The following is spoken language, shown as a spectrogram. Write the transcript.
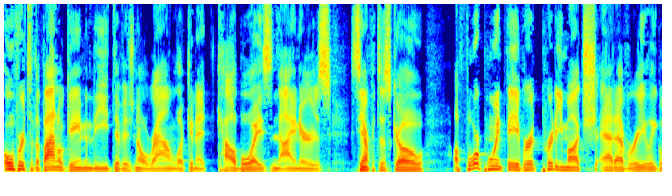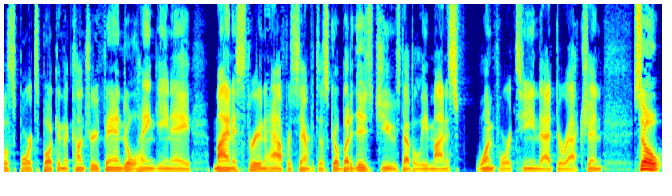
over to the final game in the divisional round, looking at Cowboys, Niners, San Francisco, a four point favorite pretty much at every legal sports book in the country. FanDuel hanging a minus three and a half for San Francisco, but it is juiced, I believe, minus 114 that direction. So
